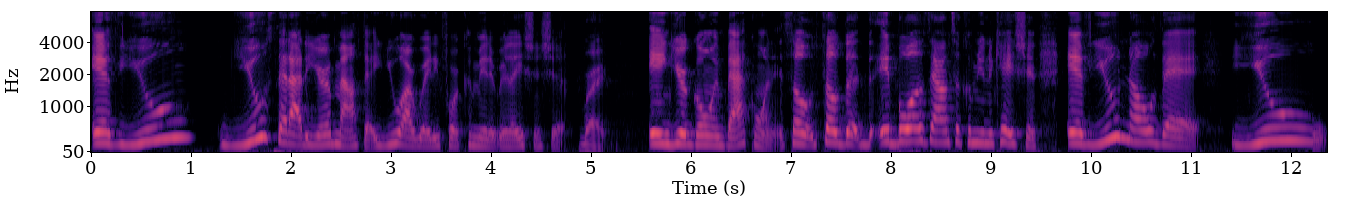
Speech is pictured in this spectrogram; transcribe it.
if you you said out of your mouth that you are ready for a committed relationship right. and you're going back on it. So so the it boils down to communication. If you know that you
